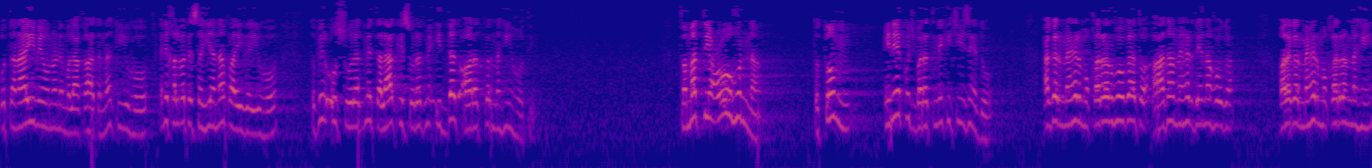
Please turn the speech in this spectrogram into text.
وہ تنائی میں انہوں نے ملاقات نہ کی ہو یعنی خلوت صحیح نہ پائی گئی ہو، تو پھر اس صورت میں، طلاق کی صورت میں عدت عورت پر نہیں ہوتی۔ فمت تو تم انہیں کچھ برتنے کی چیزیں دو۔ اگر مہر مقرر ہوگا تو آدھا مہر دینا ہوگا، اور اگر مہر مقرر نہیں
